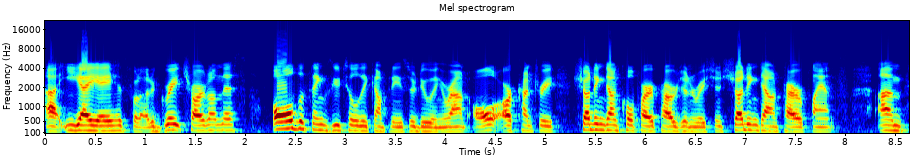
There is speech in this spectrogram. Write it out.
uh, eia has put out a great chart on this all the things utility companies are doing around all our country, shutting down coal-fired power generation, shutting down power plants. Um,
